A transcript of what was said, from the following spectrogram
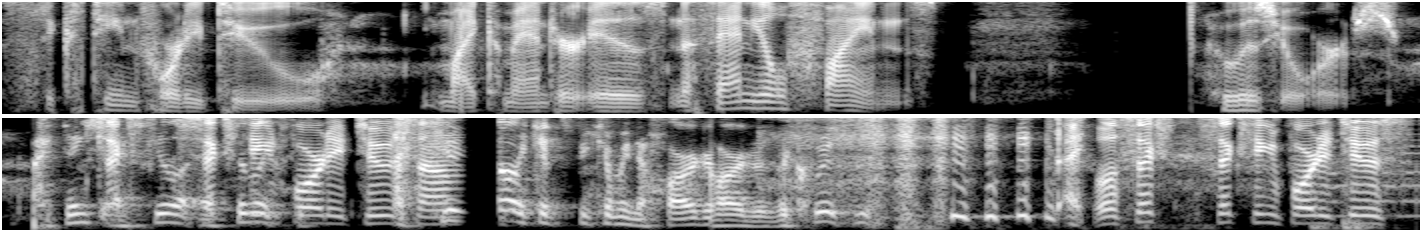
1642. My commander is Nathaniel Fiennes. Who is yours? I think I feel. I feel like 1642 I sounds feel like it's becoming harder and harder. The quizzes. I- well. Six, 1642 s-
